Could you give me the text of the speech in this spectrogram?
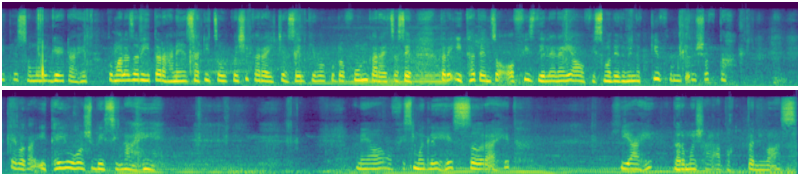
इथे समोर गेट आहे तुम्हाला जर इथं राहण्यासाठी चौकशी करायची असेल किंवा कुठं फोन करायचा असेल तर इथं त्यांचं ऑफिस दिलेलं आहे. या ऑफिसमध्ये तुम्ही नक्की फोन करू शकता. हे बघा इथेही वॉश बेसिन आहे. आणि या ऑफिसमधले हे सर आहेत. ही आहे धर्मशाळा भक्त निवास.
